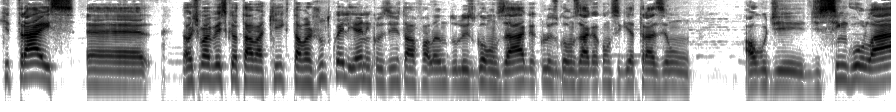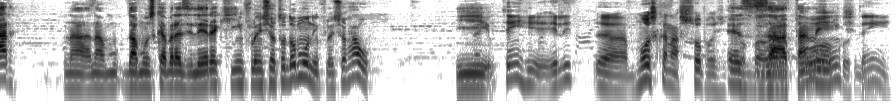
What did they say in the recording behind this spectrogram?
Que traz. é, da última vez que eu tava aqui, que tava junto com a Eliane, inclusive a gente tava falando do Luiz Gonzaga, que o Luiz Gonzaga conseguia trazer um, algo de, de singular na, na- da música brasileira que influenciou todo mundo, influenciou o Raul. E Tem ele, ah, Mosca na Sopa, a gente Exatamente. pouco, tem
